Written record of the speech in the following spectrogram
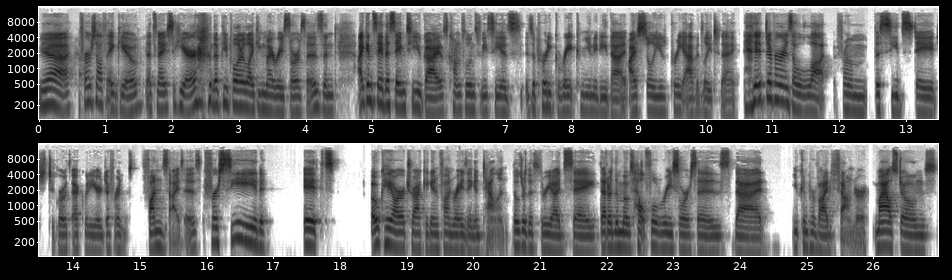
Yeah. First off, thank you. That's nice to hear that people are liking my resources. And I can say the same to you guys. Confluence VC is is a pretty great community that I still use pretty avidly today. And it differs a lot from the seed stage to growth equity or different fund sizes. For seed, it's OKR tracking and fundraising and talent. Those are the three I'd say that are the most helpful resources that you can provide founder. Milestones,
